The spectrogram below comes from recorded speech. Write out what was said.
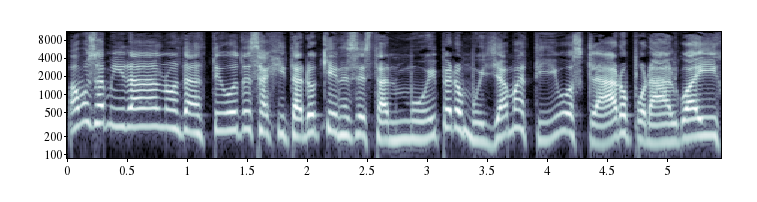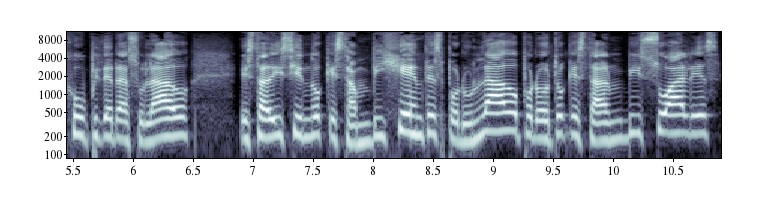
Vamos a mirar a los nativos de Sagitario, quienes están muy, pero muy llamativos, claro, por algo ahí Júpiter a su lado está diciendo que están vigentes por un lado, por otro que están visuales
